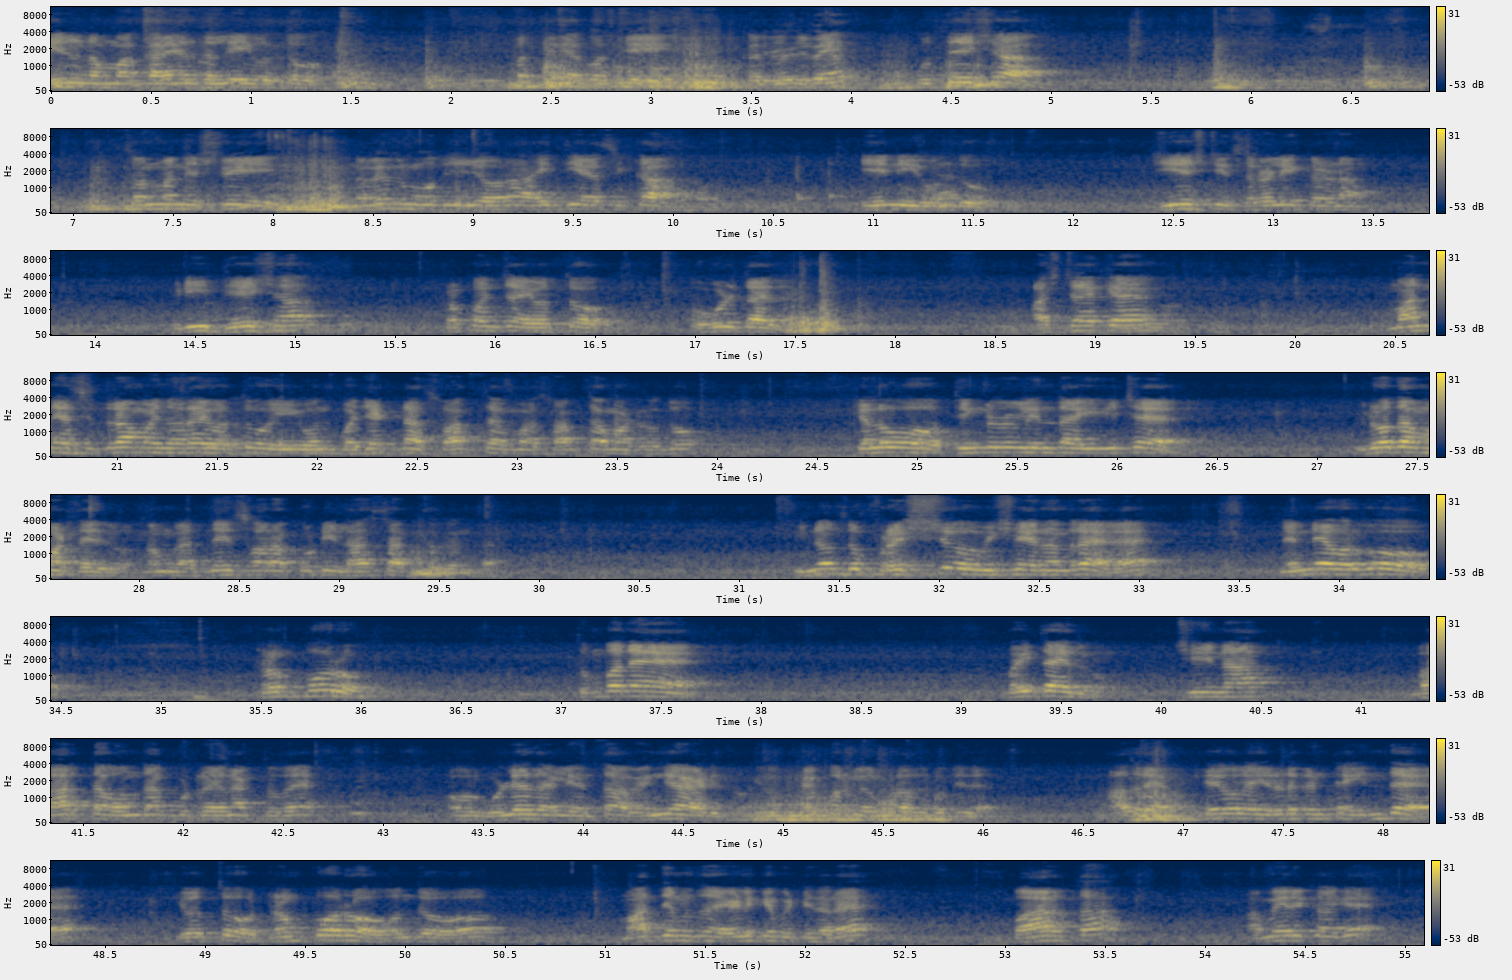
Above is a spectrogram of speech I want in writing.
ಏನು ನಮ್ಮ ಕಾರ್ಯಾಲಯದಲ್ಲಿ ಇವತ್ತು ಪತ್ರಿಕಾಗೋಷ್ಠಿ ಕರೆದಿದ್ದೇವೆ. ಉದ್ದೇಶ ಸನ್ಮಾನ್ಯ ಶ್ರೀ ನರೇಂದ್ರ ಮೋದಿಜಿಯವರ ಐತಿಹಾಸಿಕ ಏನು ಈ ಒಂದು ಜಿ ಎಸ್ ಟಿ ಸರಳೀಕರಣ ಇಡೀ ದೇಶ, ಪ್ರಪಂಚ ಇವತ್ತು ಹೊಗಳ್ತಾ ಇದೆ. ಅಷ್ಟಕ್ಕೆ ಮಾನ್ಯ ಸಿದ್ದರಾಮಯ್ಯನವರ ಇವತ್ತು ಈ ಒಂದು ಬಜೆಟ್ನ ಸ್ವಾಗತ ಸ್ವಾಗತ ಮಾಡಿರೋದು. ಕೆಲವು ತಿಂಗಳಿಂದ ಈಚೆ ವಿರೋಧ ಮಾಡ್ತಾ ಇದ್ರು. ನಮ್ಗೆ ಹದಿನೈದು ಸಾವಿರ ಕೋಟಿ ಲಾಸ್ ಆಗ್ತದೆ ಅಂತ. ಇನ್ನೊಂದು ಫ್ರೆಶ್ ವಿಷಯ ಏನಂದ್ರೆ, ನಿನ್ನೆವರೆಗೂ ಟ್ರಂಪ್ ಅವರು ತುಂಬಾನೇ ಬೈತಾ ಇದ್ರು. ಚೀನಾ, ಭಾರತ ಒಂದಾಗ್ಬಿಟ್ರೆ ಏನಾಗ್ತದೆ? ಅವ್ರಿಗೆ ಒಳ್ಳೇದಾಗ್ಲಿ ಅಂತ ವ್ಯಂಗ್ಯ ಆಡಿದ್ರು? ಇದು ಪೇಪರ್ಗಳು ಕೂಡ ಅದು ಗೊತ್ತಿದೆ ಆದರೆ ಕೇವಲ ಎರಡು ಗಂಟೆ ಹಿಂದೆ ಇವತ್ತು ಟ್ರಂಪ್ ಅವರು ಒಂದು ಮಾಧ್ಯಮದ ಹೇಳಿಕೆ ಬಿಟ್ಟಿದ್ದಾರೆ. ಭಾರತ ಅಮೆರಿಕಾಗೆ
